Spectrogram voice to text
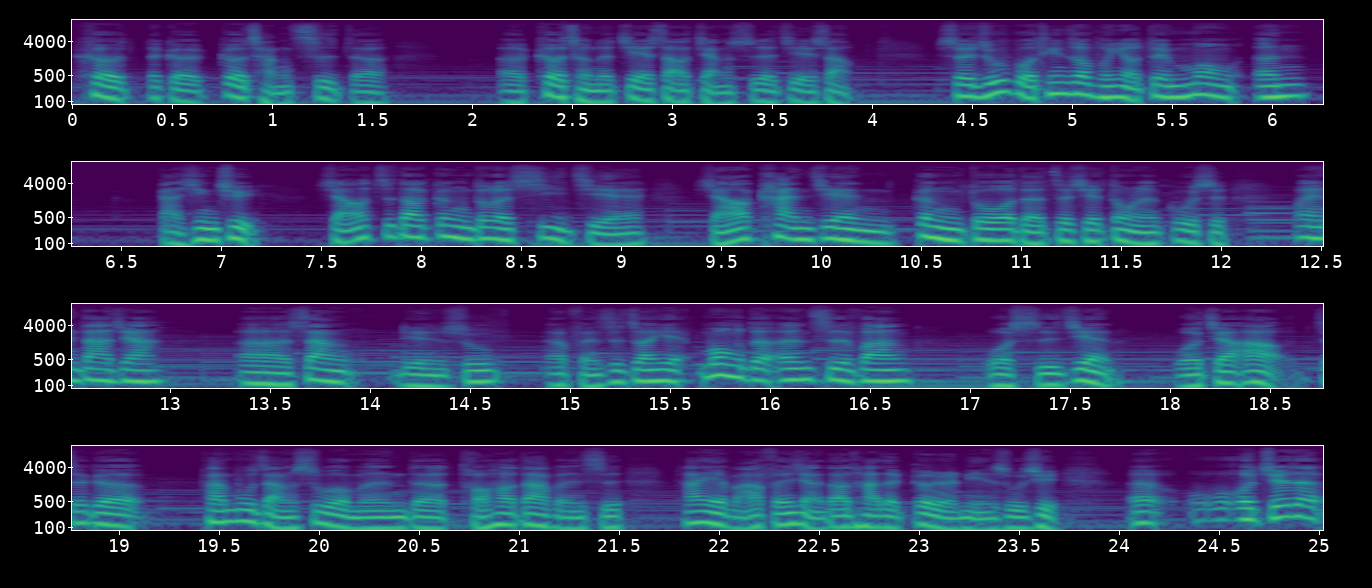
课那个各场次的。呃，课程的介绍，讲师的介绍，所以如果听众朋友对孟恩感兴趣，想要知道更多的细节，想要看见更多的这些动人故事，欢迎大家呃上脸书呃粉丝专业梦的恩次方，我实践我骄傲。这个潘部长是我们的头号大粉丝，他也把它分享到他的个人脸书去。呃，我我觉得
